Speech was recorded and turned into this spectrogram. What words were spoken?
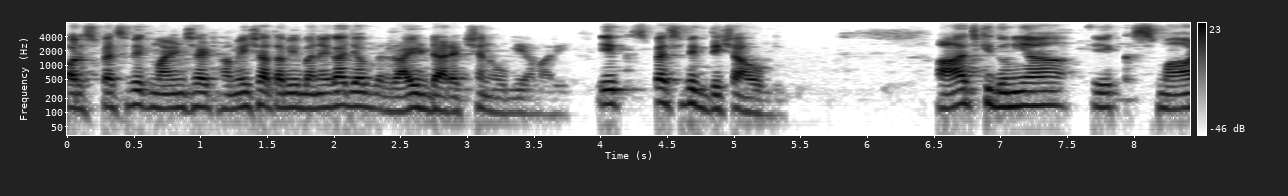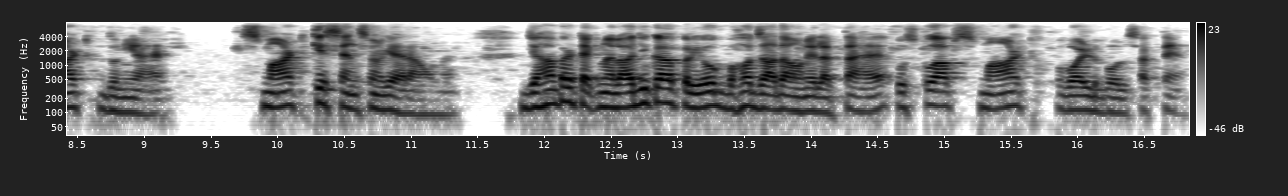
और स्पेसिफिक माइंडसेट हमेशा तभी बनेगा जब राइट डायरेक्शन होगी हमारी, एक स्पेसिफिक दिशा होगी। आज की दुनिया एक स्मार्ट दुनिया है। स्मार्ट किस सेंस में कह रहा हूँ मैं? जहाँ पर टेक्नोलॉजी का प्रयोग बहुत ज़्यादा होने लगता है, उसको आप स्मार्ट वर्ल्ड बोल सकते हैं।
